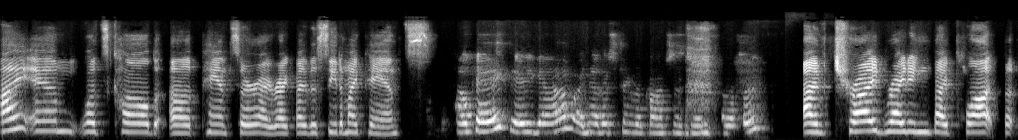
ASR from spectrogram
I am what's called a pantser. I write by the seat of my pants. Okay, there you go. Another stream of consciousness person. I've tried writing by plot, but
